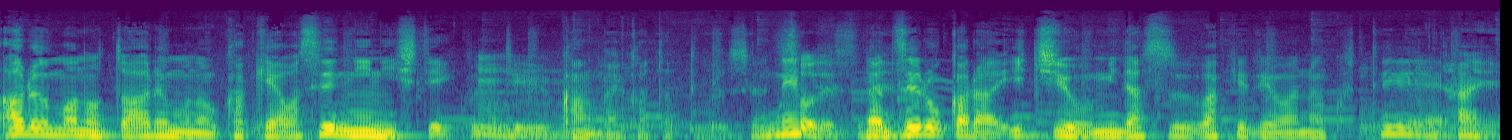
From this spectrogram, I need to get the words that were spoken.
あるものとあるものを掛け合わせて2にしていくっていう考え方ってことですよね。そうですね。0から1を生み出すわけではなくて、はい、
